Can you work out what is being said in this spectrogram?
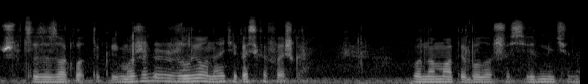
Що це за заклад такий? Може, можливо, навіть якась кафешка. Бо на мапі було щось відмічено.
